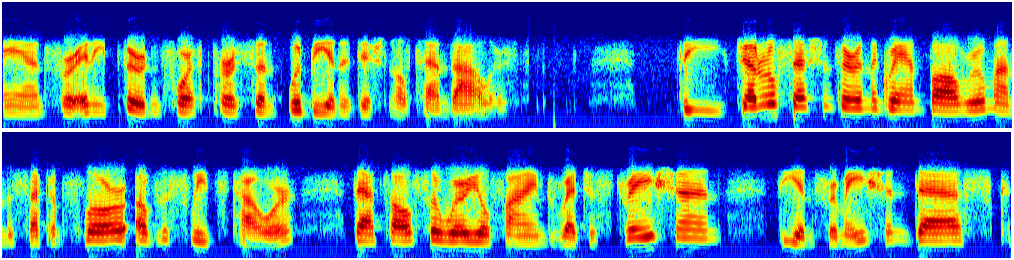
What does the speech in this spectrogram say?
and for any third and fourth person would be an additional $10. The general sessions are in the grand ballroom on the second floor of the Suites Tower. That's also where you'll find registration, the information desk,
